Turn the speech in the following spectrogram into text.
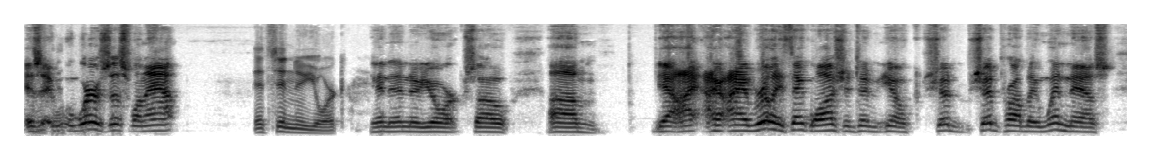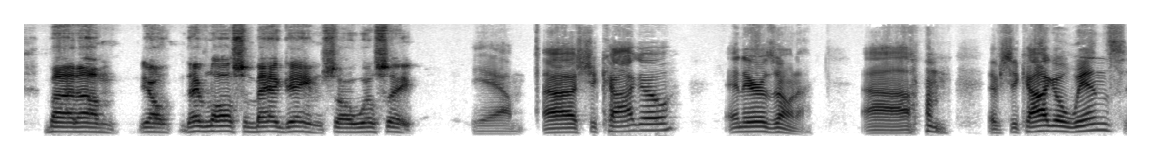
Is it where's this one at? It's in New York in, in New York. So, um, yeah, I, I, I, really think Washington, you know, should should probably win this, but um, you know, they've lost some bad games, so we'll see. Yeah, uh, Chicago and Arizona. Um, if Chicago wins,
